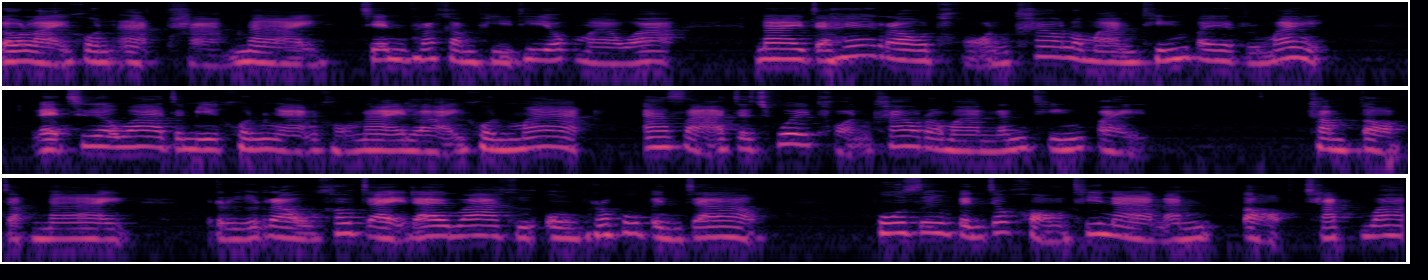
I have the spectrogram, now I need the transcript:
เราหลายคนอาจถามนาย เช่น พระคัมภีร์ที่ยกมาว่า นายจะให้เราถอนข้าวละมานทิ้งไปหรือไม่ และเชื่อว่าจะมีคนงานของนายหลายคนมาก อาสาจะช่วยถอนข้าวละมานนั้นทิ้งไปคำตอบจากนาย หรือเราเข้าใจได้ว่าคือองค์พระผู้เป็นเจ้า ผู้ซึ่งเป็นเจ้าของที่นานั้นตอบชัดว่า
